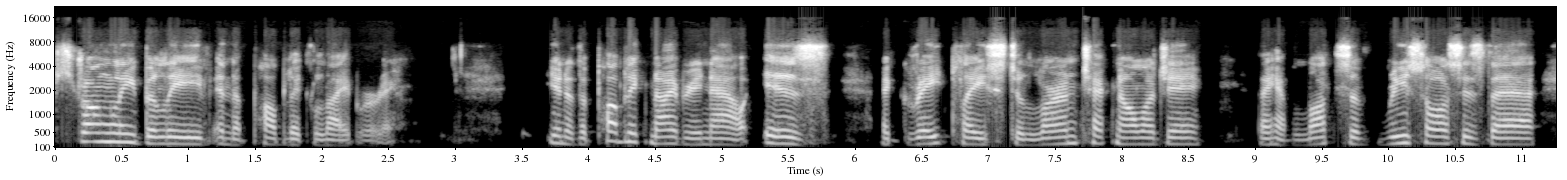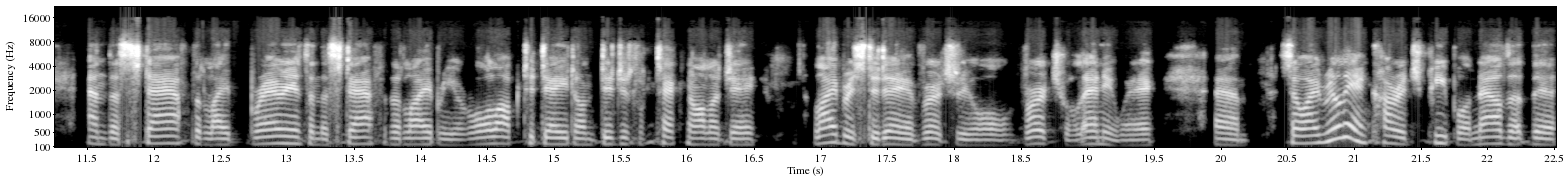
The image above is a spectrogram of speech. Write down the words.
strongly believe in the public library. You know the public library now is a great place to learn technology they have lots of resources there, and the staff, the librarians, and the staff of the library are all up to date on digital technology. Libraries today are virtually all virtual anyway. Um, so I really encourage people now that the,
